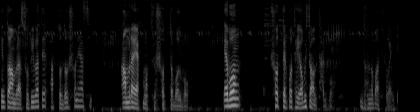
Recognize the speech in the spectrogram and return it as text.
কিন্তু আমরা সুফিবাতের আত্মদর্শনে আছি, আমরা একমাত্র সত্য বলব এবং সত্যের পথে অবিচল থাকব। ধন্যবাদ সবাইকে।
